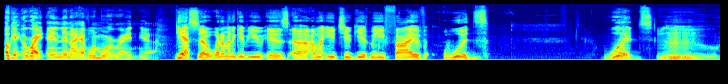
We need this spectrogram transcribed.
Okay, all right, and then I have one more, right? Yeah. yeah. So what I'm going to give you is uh, I want you to give me five woods. Woods. Mm-hmm. Ooh.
